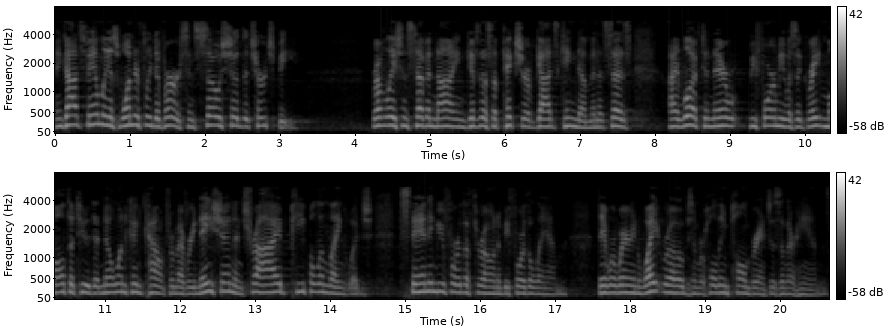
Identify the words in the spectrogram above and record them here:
And God's family is wonderfully diverse, and so should the church be. Revelation 7 9 gives us a picture of God's kingdom, and it says, I looked, and there before me was a great multitude that no one could count from every nation and tribe, people, and language standing before the throne and before the Lamb. They were wearing white robes and were holding palm branches in their hands.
